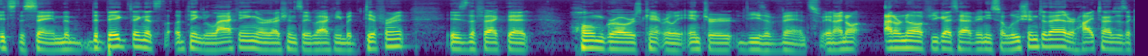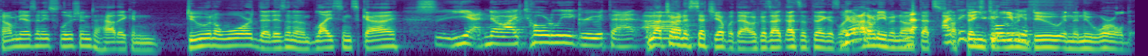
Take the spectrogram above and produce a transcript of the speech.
it's the same. The, the big thing that's, I think, lacking, or I shouldn't say lacking, but different, is the fact that home growers can't really enter these events. And I don't, I don't know if you guys have any solution to that, or High Times as a company has any solution to how they can do an award that isn't a licensed guy. So, yeah, no, I totally agree with that. I'm not trying to Um, set you up with that because that's the thing. Is like No, I don't even know no, if that's I a thing it's you can even a f- do in the new world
